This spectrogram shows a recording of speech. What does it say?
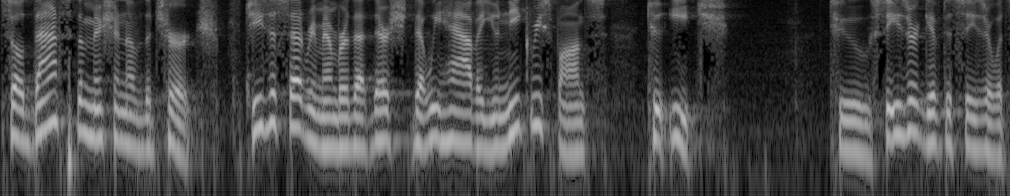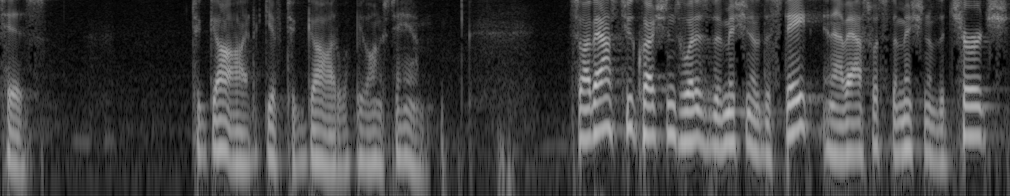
So that's the mission of the church. Jesus said, remember, that, there sh- that we have a unique response to each. To Caesar, give to Caesar what's his. To God, give to God what belongs to him. So I've asked two questions what is the mission of the state? And I've asked what's the mission of the church?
